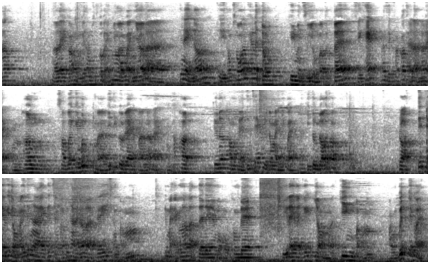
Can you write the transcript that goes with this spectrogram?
đó. Ở đây có một cái thông số cơ bản nhưng mà các bạn nhớ là cái này nó thì thông số nó khá là chung khi mình sử dụng vào thực tế sẽ khác, nó sẽ có thể là nó đạt hơn so với cái mức mà lý thuyết đưa ra và nó đạt thấp hơn. Chứ nó không hề chính xác như trong này các bạn, nó chỉ tương đối thôi. Rồi, tiếp theo cái dòng máy thứ hai, cái sản phẩm thứ hai đó là cái sản phẩm, cái mã của nó là TD110D thì đây là cái dòng mà chuyên bằng bằng bit nha các bạn.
